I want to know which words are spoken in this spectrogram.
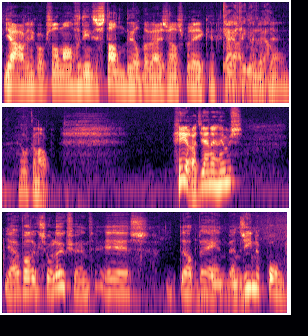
Ja. vind ik ook. Zo'n man verdient een standbeeld bij wijze van spreken. Kijk wel. Het, uh, heel knap. Gerard, jij nog nieuws? Ja, wat ik zo leuk vind is dat bij een benzinepomp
